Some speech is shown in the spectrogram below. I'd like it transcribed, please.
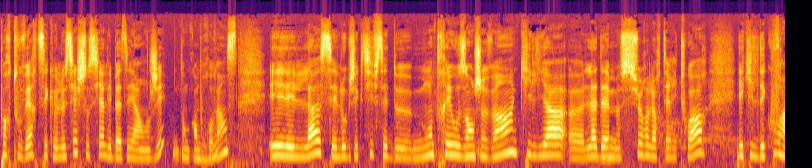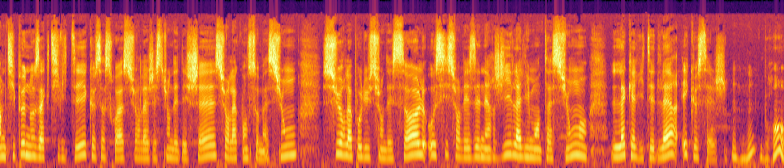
porte ouverte, c'est que le siège social est basé à Angers, donc en mhm. province. Et là, c'est l'objectif, c'est de montrer aux Angevins qu'il y a euh, l'ADEME sur leur territoire et qu'ils découvrent un petit peu nos activités, que ce soit sur la gestion des déchets, sur la consommation, sur la pollution des sols, aussi sur les énergies, l'alimentation, la qualité de l'air et que sais-je. Mhm, bon.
